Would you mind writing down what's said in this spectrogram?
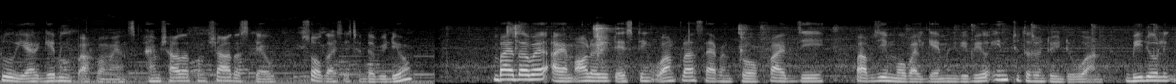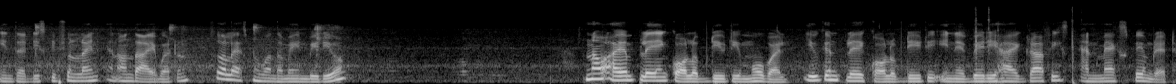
2 year gaming performance. I am Shadat from Shadat's Dayout. So guys start the video. By the way I am already testing OnePlus 7 Pro 5G PUBG mobile gaming review in 2021. Video link in the description line and on the i button. So let's move on the main video. Now I am playing Call of Duty Mobile. You can play Call of Duty in a very high graphics and max frame rate.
